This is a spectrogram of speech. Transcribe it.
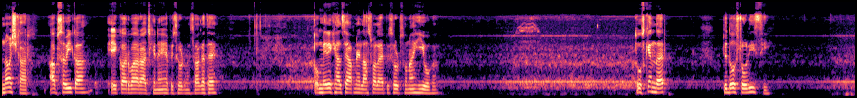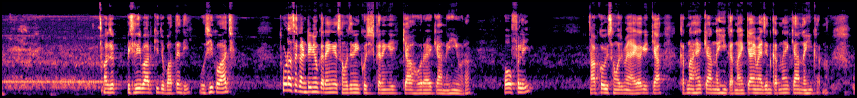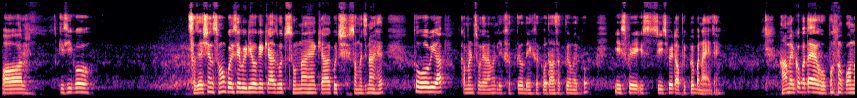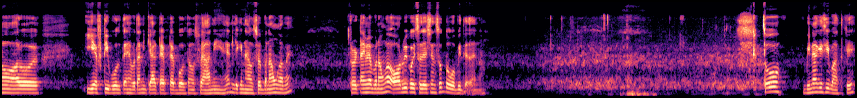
नमस्कार। आप सभी का एक और बार आज के नए एपिसोड में स्वागत है। तो मेरे ख्याल से आपने लास्ट वाला एपिसोड सुना ही होगा। तो उसके अंदर जो दो स्टोरीज थी, और जो पिछली बार की जो बातें थी, उसी को आज थोड़ा सा कंटिन्यू करेंगे, समझने की कोशिश करेंगे क्या हो रहा है, क्या नहीं हो रहा। होपफुली आपको भी समझ में आएगा कि क्या करना है, क्या नहीं करना है, क्या इमेजिन करना है, क्या नहीं करना। और किसी को सजेशंस हों, कोई से वीडियो के क्या कुछ सुनना है, क्या कुछ समझना है तो वो भी आप कमेंट्स वगैरह में लिख सकते हो, देख सकते हो बता सकते हो मेरे को, इस पे, इस चीज़ पे टॉपिक पे बनाए जाए। हाँ मेरे को पता है होपोनो पोनो और ई एफ़ टी बोलते हैं, पता नहीं क्या टैप टैप बोलते हैं, उस पर आनी है, लेकिन हाँ उस पर बनाऊँगा मैं। थोड़ा टाइम में बनाऊँगा, और भी कोई सजेशंस हो तो वो भी दे देना। तो बिना किसी बात के,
